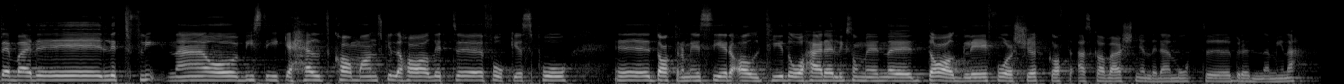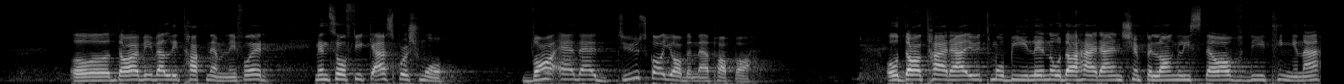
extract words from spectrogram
det var eh, litt flytende og visste ikke helt hva man skulle ha litt uh, fokus på. Eh, Dattera mi sier alltid, og her er liksom en eh, daglig forsøk, at jeg skal være snillere mot uh, brødrene mine. Og da er vi veldig takknemlige for. Men så fikk jeg spørsmål. Hva er det du skal jobbe med, pappa? Og da tar jeg ut mobilen, og da har jeg en kjempelang liste av de tingene.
